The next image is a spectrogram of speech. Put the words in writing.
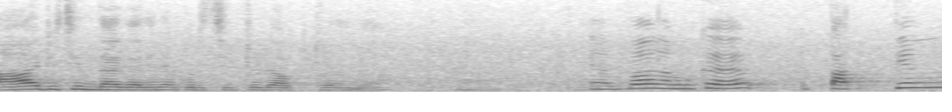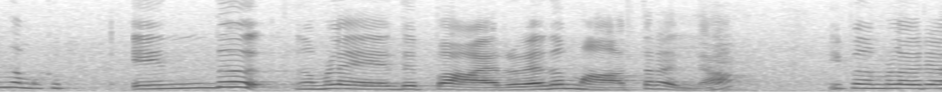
ആ ഒരു ചിന്താഗതിനെ കുറിച്ചിട്ട് ഡോക്ടർ എന്താ അപ്പോൾ നമുക്ക് പത്യം നമുക്ക് എന്ത് നമ്മൾ ഏത് ഇപ്പോൾ ആയുർവേദം മാത്രമല്ല ഇപ്പോൾ നമ്മളൊരു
